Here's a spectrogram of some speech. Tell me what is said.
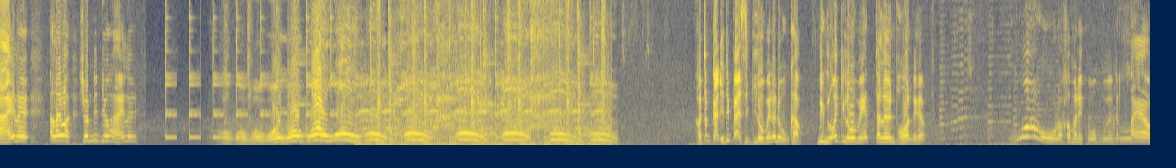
หายเลย อะไรวะ ชนนิดเดียวหายเลย โอ้โหโอ้โหโอ้โหโอ้โหโอ้โหโอ้โหโอ้โหโอ้โหโอ้เขาจำกัดอยู่ที่ 80 กิโลเมตรแล้วดูผมขับ 100 กิโลเมตรเจริญพรนะครับ ว้าว เราเข้ามาในตัวเมืองกันแล้ว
